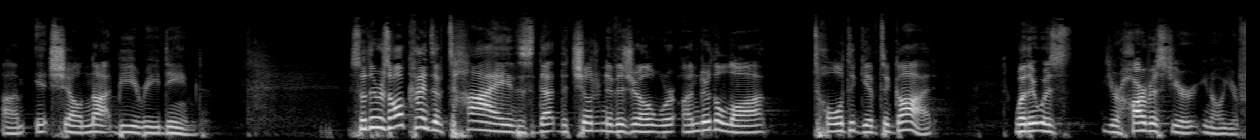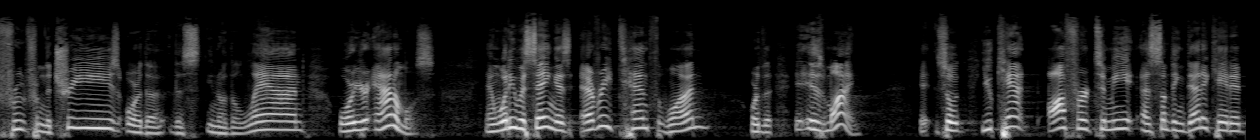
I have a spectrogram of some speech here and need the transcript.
Um, it shall not be redeemed. So there was all kinds of tithes that the children of Israel were under the law told to give to God. Whether it was your harvest, your, you know, your fruit from the trees or the, the, you know, the land or your animals. And what he was saying is every tenth one or the is mine. So you can't offer to me as something dedicated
